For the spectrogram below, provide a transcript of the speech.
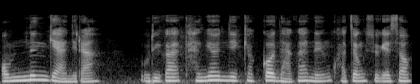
없는 게 아니라 우리가 당연히 겪어 나가는 과정 속에서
